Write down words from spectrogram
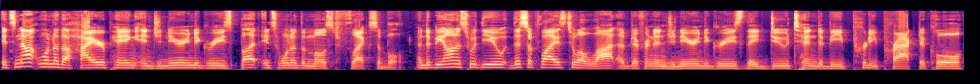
It's not one of the higher paying engineering degrees, but it's one of the most flexible. And to be honest with you, this applies to a lot of different engineering degrees. They do tend to be pretty practical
